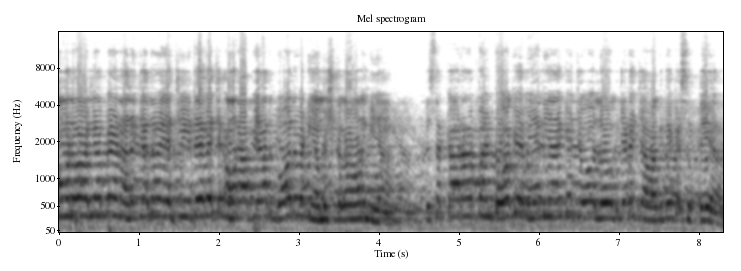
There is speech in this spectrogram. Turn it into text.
ਆਉਣ ਵਾਲੀਆਂ ਭੈਣਾਂ ਨੇ, ਜਦੋਂ ਇਸ ਚੀਜ਼ ਦੇ ਵਿੱਚ ਆਉਣਾ ਪਿਆ, ਤਾਂ ਬਹੁਤ ਵੱਡੀਆਂ ਮੁਸ਼ਕਲਾਂ ਆਉਣਗੀਆਂ। ਤੇ ਸਰਕਾਰਾਂ ਆਪਾਂ ਡੋ ਕੇ ਵੇਖਦੀਆਂ ਕਿ ਜੋ ਲੋਕ ਜਿਹੜੇ ਜਾਗਦੇ ਕਿ ਸੁੱਤੇ ਆ।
